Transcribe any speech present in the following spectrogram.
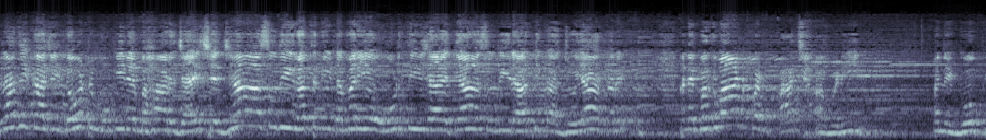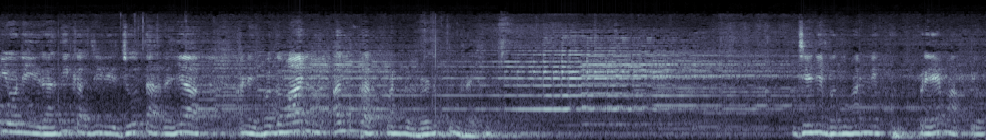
રાધિકાજી દોટ મૂકીને બહાર જાય છે. જ્યાં સુધી રથની ડમરીઓ ઉડતી જાય, ત્યાં સુધી રાધિકા જોયા કરે. અને ભગવાન પણ પાછા વળી અને ગોપીઓને રાધિકાજીને જોતા રહ્યા અને ભગવાનનું અંતર પણ રડતું રહ્યું. જેને ભગવાનને ખૂબ પ્રેમ આપ્યો.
